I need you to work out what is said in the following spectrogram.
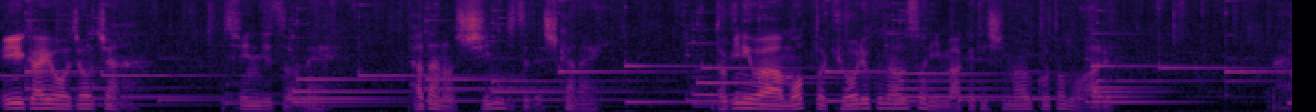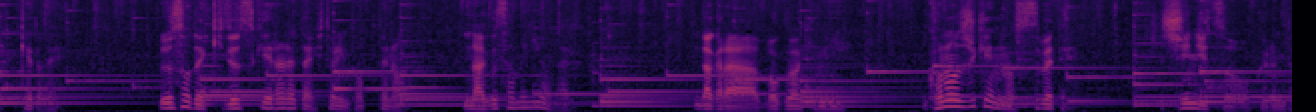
いいかよお嬢ちゃん。真実はねただの真実でしかない。時にはもっと強力な嘘に負けてしまうこともある。けどね嘘で傷つけられた人にとっての慰めにはなる。だから僕は君にこの事件の全て真実を送るんだ。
